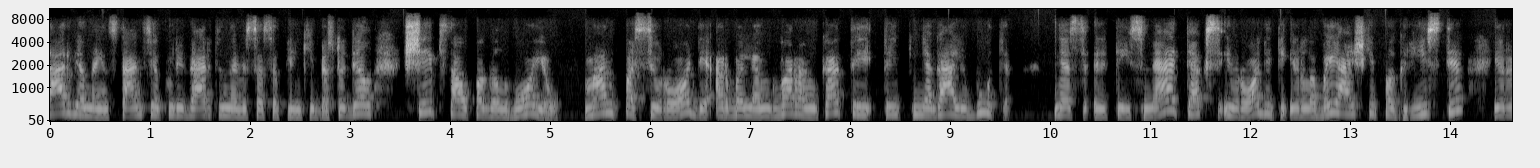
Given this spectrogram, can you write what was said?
dar viena instancija kuri vertina visas aplinkybes todėl šiaip sau pagalvojau man pasirodė arba lengva ranka tai taip negali būti nes e, teisme teks įrodyti ir labai aiškiai pagrįsti ir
